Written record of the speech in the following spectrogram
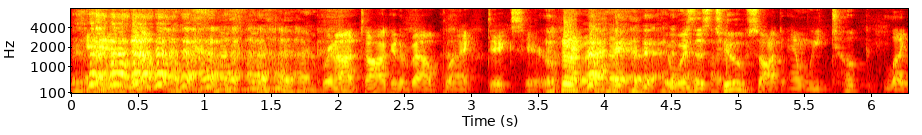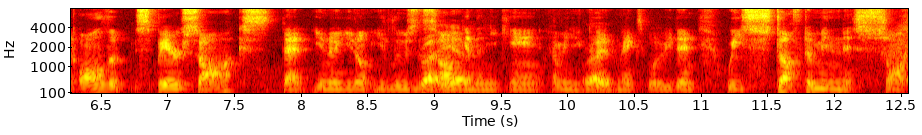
and, uh, we're not talking about black dicks here. okay? it was this tube sock, and we took like all the spare socks that you know you don't you lose the Right, sock yeah. and then you can't. I mean, you Right. could mix, but we didn't. We stuffed them in this sock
